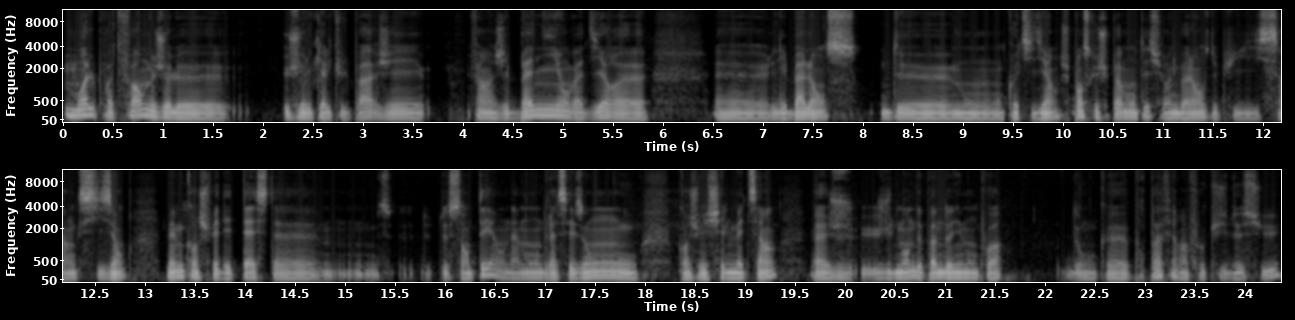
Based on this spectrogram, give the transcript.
Moi, le poids de forme, je le, je le calcule pas. J'ai, enfin, j'ai banni, on va dire, euh, les balances de mon quotidien. Je pense que je suis pas monté sur une balance depuis 5-6 ans. Même quand je fais des tests de santé en amont de la saison ou quand je vais chez le médecin, je, lui demande de pas me donner mon poids. Donc pour pas faire un focus dessus.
